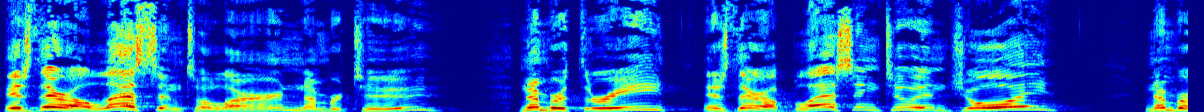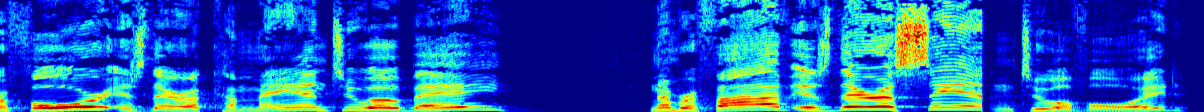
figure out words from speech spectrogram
Is there a lesson to learn? Number two. Number three, is there a blessing to enjoy? Number four, is there a command to obey? Number five, is there a sin to avoid?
